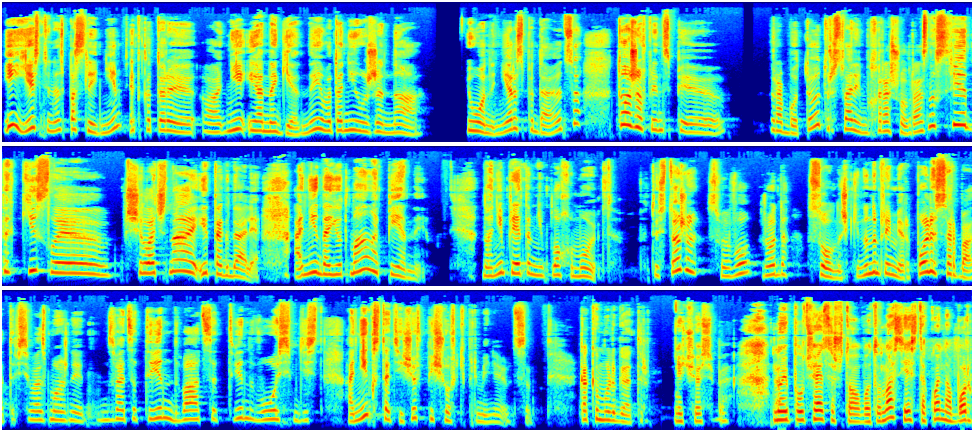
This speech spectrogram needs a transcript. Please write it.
И есть у нас последние, это которые а, не ионогенные. Вот они уже на ионы не распадаются. Тоже, в принципе, работают, растворимы хорошо в разных средах, кислые, щелочная и так далее. Они дают мало пены, но они при этом неплохо моют. То есть тоже своего рода солнышки. Ну, например, полисорбаты всевозможные, называется Твин 20, Твин 80. Они, кстати, еще в пищевке применяются, как эмульгатор. Ничего себе. Ну и получается, что вот у нас есть такой набор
